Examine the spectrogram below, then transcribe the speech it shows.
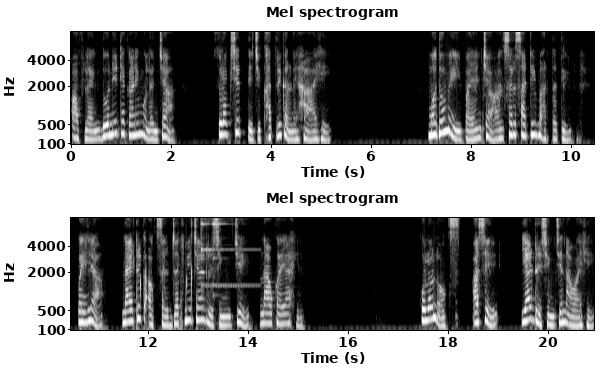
ऑफलाईन दोन्ही ठिकाणी मुलांच्या सुरक्षिततेची खात्री करणे हा आहे. मधुमेही पायांच्या अल्सरसाठी भारतातील पहिल्या नायट्रिक ऑक्साईड जखमेच्या ड्रेसिंगचे नाव काय आहे? कोलोनॉक्स असे या ड्रेसिंगचे नाव आहे.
